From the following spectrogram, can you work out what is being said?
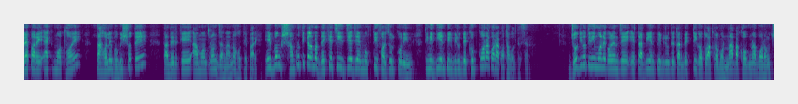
ব্যাপারে একমত হয়, তাহলে ভবিষ্যতে তাদেরকে আমন্ত্রণ জানানো হতে পারে। এবং সাম্প্রতিক আমরা দেখেছি যে যে মুফতি ফজল করিম, তিনি বিএনপির বিরুদ্ধে খুব কড়া কড়া কথা বলতেছেন। যদিও তিনি মনে করেন যে এটা বিএনপির বিরুদ্ধে তার ব্যক্তিগত আক্রমণ না বা ক্ষোভ না, বরঞ্চ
